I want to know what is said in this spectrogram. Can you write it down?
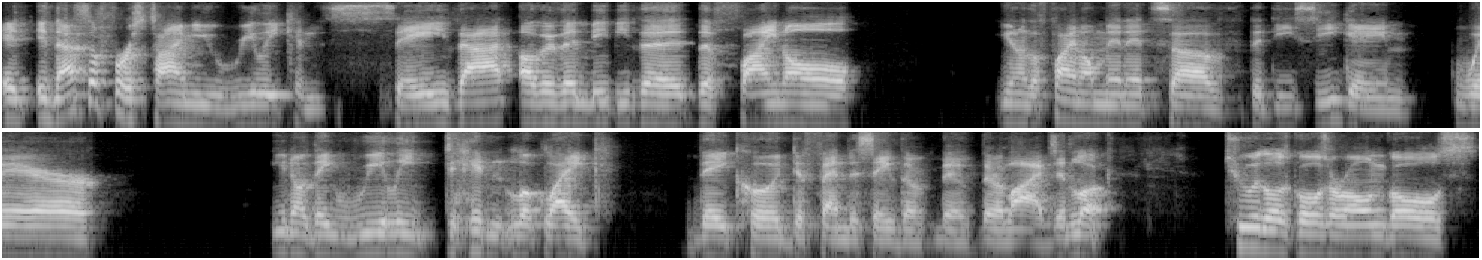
it, it, that's the first time you really can say that, other than maybe the the final, you know, the final minutes of the DC game where, you know, they really didn't look like they could defend to save the, the, their lives. And look, two of those goals are own goals.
